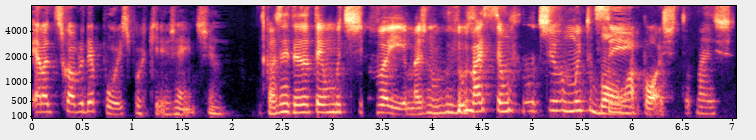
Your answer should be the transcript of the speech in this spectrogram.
ela descobre depois, porque, gente. Com certeza tem um motivo aí, mas não vai ser um motivo muito bom, Sim. aposto. Mas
